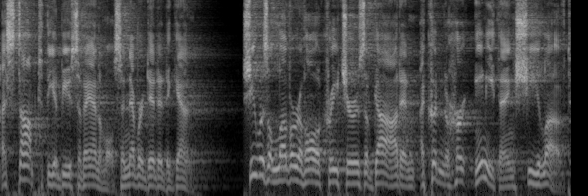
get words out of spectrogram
I stopped the abuse of animals and never did it again. She was a lover of all creatures of God and I couldn't hurt anything she loved.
